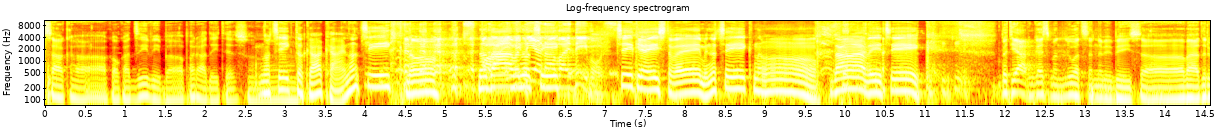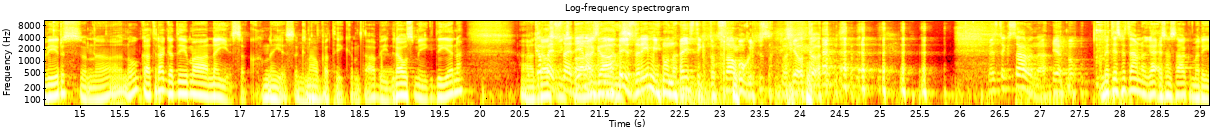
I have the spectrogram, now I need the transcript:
sāka kaut kāda dzīvība parādīties. Un, Nu, cik tu kā kā? Nu, cik? Nu, nu dāvi, nu, cik? vai divos? Cik reizes tu vēmi? Nu, cik? Nu, dāvi, cik? Bet jā, nu, gaisa man ļoti sen nebija bijis uh, vēdra vīrus. Un, uh, nu, katrā gadījumā neiesaku. neiesaku nav patīkami. Tā bija drausmīga diena. Uh, Kāpēc tajā dienā gāja uz Rīgā un aiztika tos augļus? Mēs tā kā sarunājām. Bet es pēc tam no, es no sākuma arī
